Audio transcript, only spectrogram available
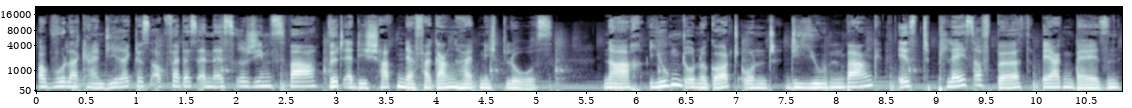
Obwohl er kein direktes Opfer des NS-Regimes war, wird er die Schatten der Vergangenheit nicht los. Nach Jugend ohne Gott und Die Judenbank ist Place of Birth Bergen-Belsen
